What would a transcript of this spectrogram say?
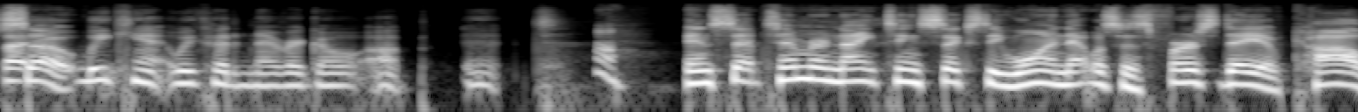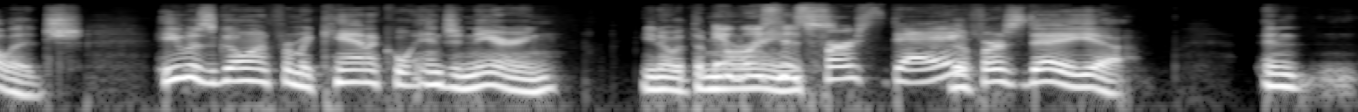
But so we can't we could never go up it. in September 1961, that was his first day of college. He was going for mechanical engineering, you know, with the It Marines. was his first day. The first day, yeah. In ni-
